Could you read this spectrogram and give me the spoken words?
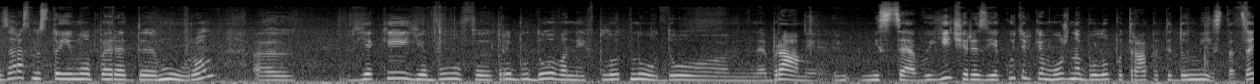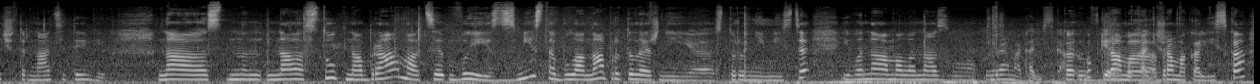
Е, Зараз ми стоїмо перед е, муром, е, який був е, прибудований вплотну до м, брами місцевої, через яку тільки можна було потрапити до міста. Це 14 вік. На, на- наступна брама це виїзд з міста, була на протилежній е, стороні місця, і вона мала назву Brama kaliska. Ка- bo w kierunku брама, брама Каліська.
